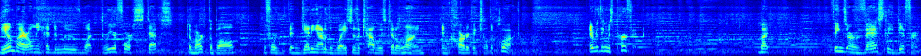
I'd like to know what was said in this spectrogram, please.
the umpire only had to move, what, three or four steps to mark the ball before then getting out of the way so the Cowboys could align and Carter could kill the clock. Everything was perfect. But things are vastly different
